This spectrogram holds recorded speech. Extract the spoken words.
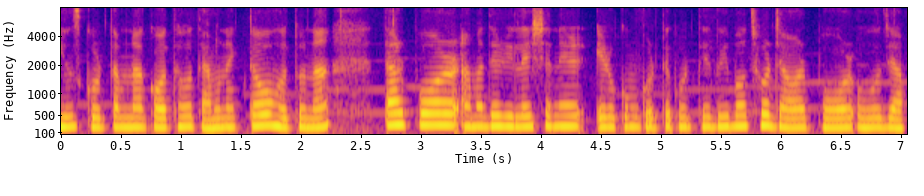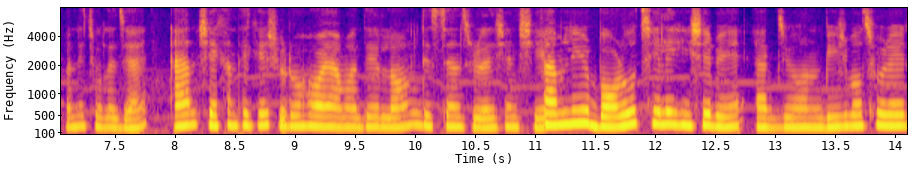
ইউজ করতাম না, কথাও তেমন একটাও হতো না। তারপর আমাদের রিলেশনের এরকম করতে করতে দুই বছর যাওয়ার পর ও জাপানে চলে যায়। অ্যান্ড সেখান থেকে শুরু হয় আমাদের লং ডিস্টেন্স রিলেশনশিপ ফ্যামিলির বড় ছেলে হিসেবে একজন বিশ বছরের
